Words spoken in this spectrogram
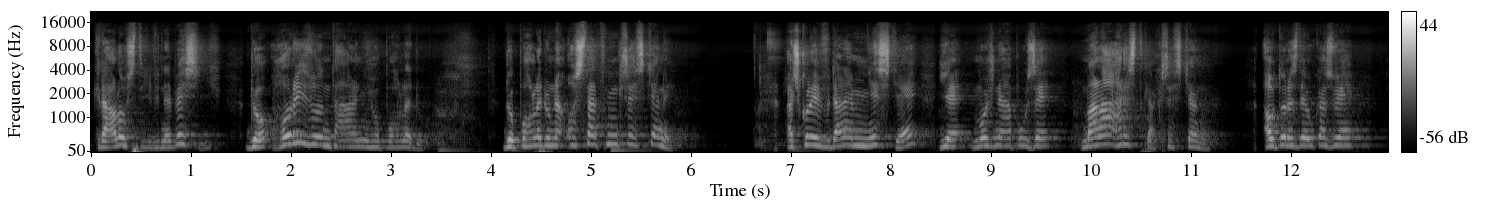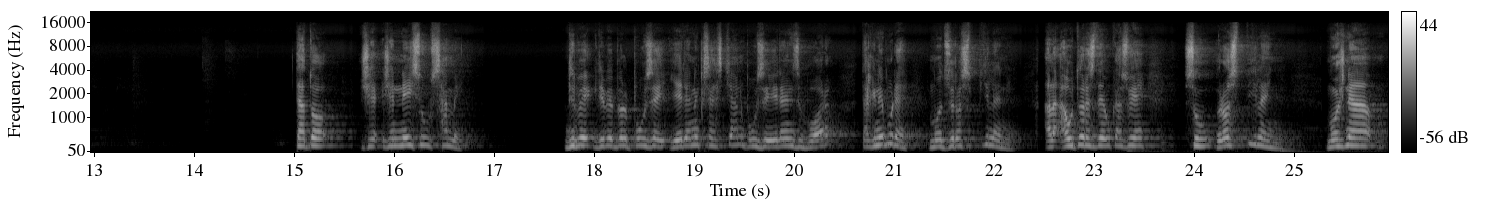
království v nebesích do horizontálního pohledu, do pohledu na ostatní křesťany. Ačkoliv v daném městě je možná pouze malá hrstka křesťanů. Autor zde ukazuje tato, že, že nejsou sami. Kdyby, kdyby byl pouze jeden křesťan, pouze jeden zbor, tak nebude moc rozptýlený. Ale autor zde ukazuje, jsou rozptýlení. Možná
